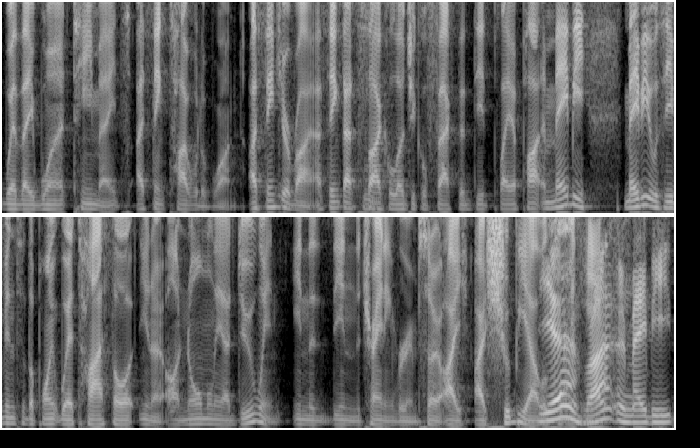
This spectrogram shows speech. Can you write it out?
where they weren't teammates, I think Ty would have won. I think you're right. I think that psychological factor did play a part, and maybe maybe it was even to the point where Ty thought, you know, oh, normally I do win in the in the training room, so I I should be able to. yeah, win here. right. And maybe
